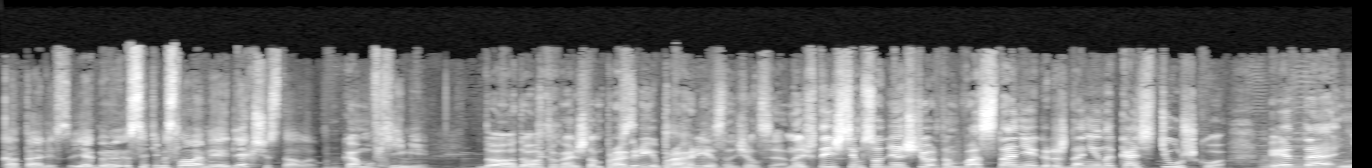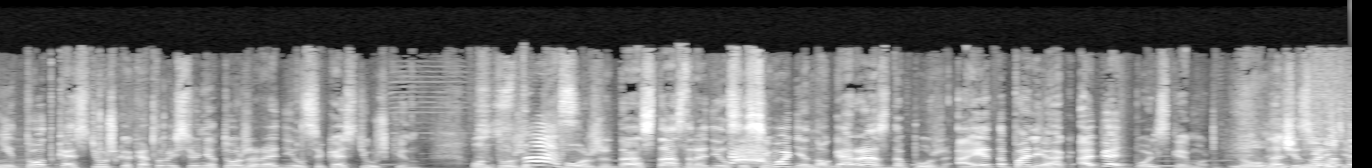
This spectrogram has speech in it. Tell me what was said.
Катались. Я говорю, с этими словами легче стало кому? в химии. Да, да, то, конечно, там прогресс, прогресс начался. Значит, в 1794-м восстание гражданина Костюшку. Это не тот Костюшка, который сегодня тоже родился, Костюшкин. Он тоже позже. Да, Стас родился сегодня, но гораздо позже. А это поляк. Опять польская морда. Ну, Значит, Не смотрите.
